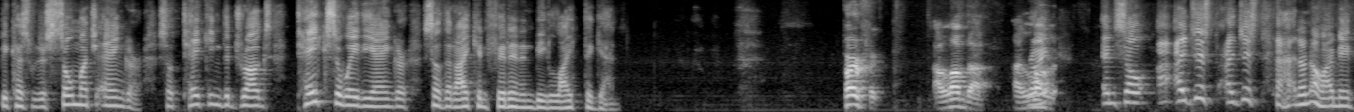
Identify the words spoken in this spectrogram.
Because there's so much anger. So taking the drugs takes away the anger so that I can fit in and be liked again. Perfect. I love that. I love right? it. And so I, I just, I just, I don't know. I mean,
